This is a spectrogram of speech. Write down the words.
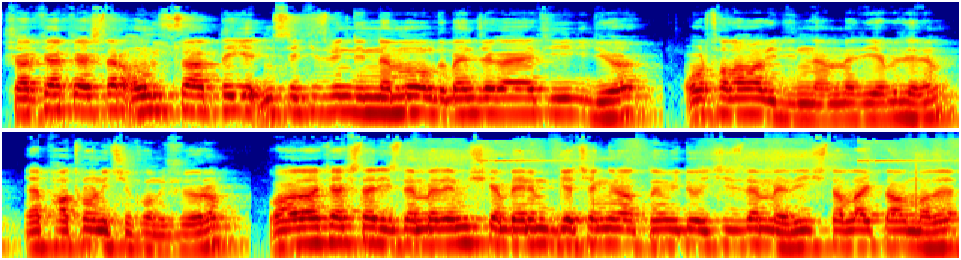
Şarkı arkadaşlar 13 saatte 78 bin dinlenme oldu. Bence gayet iyi gidiyor. Ortalama bir dinlenme diyebilirim. Yani patron için konuşuyorum. Bu arada arkadaşlar izlenme demişken benim geçen gün attığım video hiç izlenmedi. Hiç de like de almadı.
